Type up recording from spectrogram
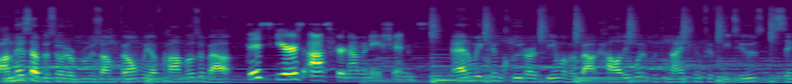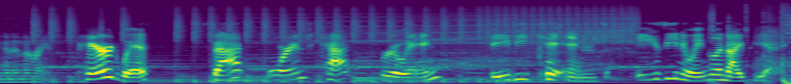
On this episode of Brews on Film, we have convos about, This year's Oscar nominations, and we conclude our theme of About Hollywood with 1952's Singing in the Rain. paired with Fat Orange Cat Brewing Baby Kittens AZ New England IPA.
